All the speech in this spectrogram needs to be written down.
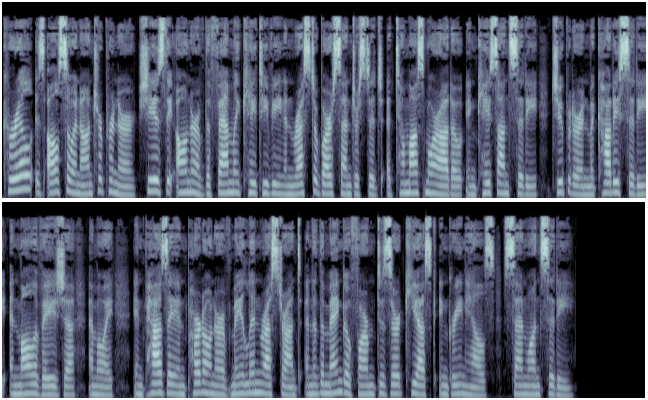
Karylle is also an entrepreneur. She is the owner of the family KTV and Resto Bar Centerstage at Tomas Morato in Quezon City, Jupiter in Makati City, and Mall of Asia, MOA, in Pasay and part owner of May Lin Restaurant and of the Mango Farm Dessert Kiosk in Green Hills, San Juan City.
